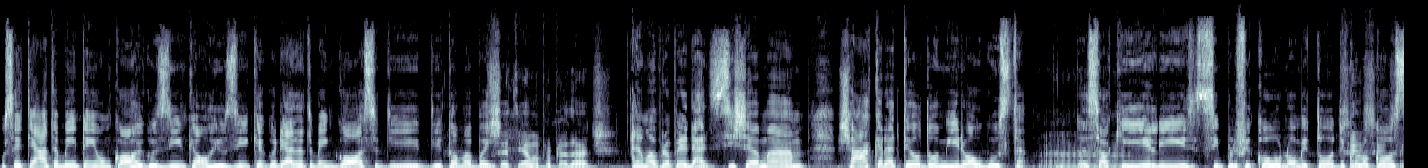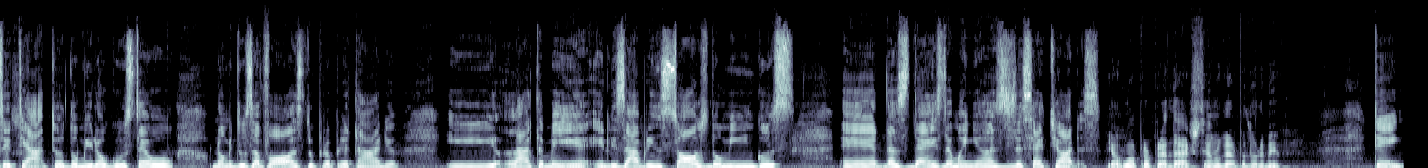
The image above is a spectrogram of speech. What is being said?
O CTA também tem um córregozinho, que é um riozinho que a guriada também gosta de, de tomar banho. O CTA é uma propriedade? É uma propriedade. Se chama Chácara Teodomiro Augusta. Ah. Só que ele simplificou o nome todo e sim, colocou sim, CTA. Sim. Teodomiro Augusta é o nome dos avós do proprietário. E lá também eles abrem só os domingos, é, das 10 da manhã às 17 horas. E alguma propriedade tem um lugar para dormir? Tem.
